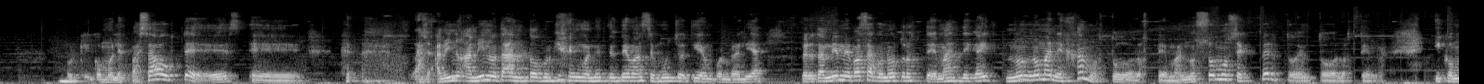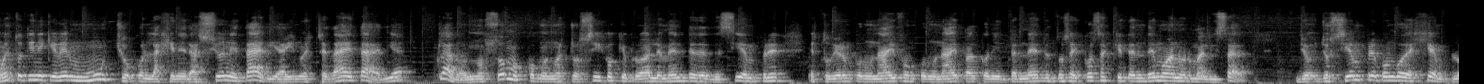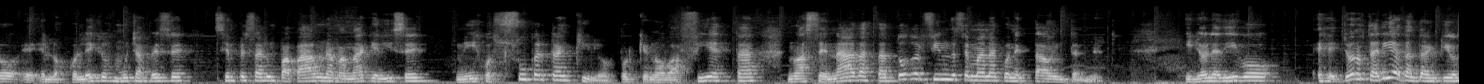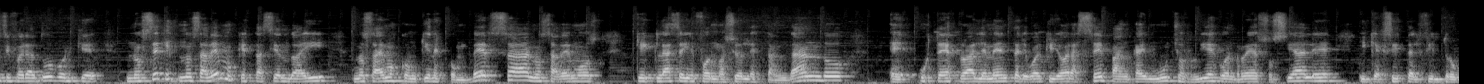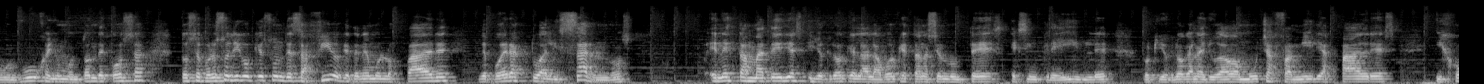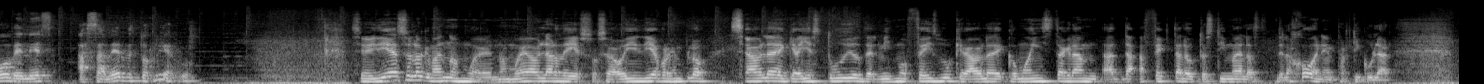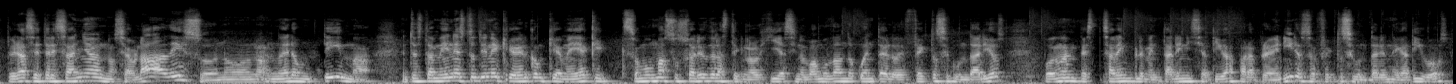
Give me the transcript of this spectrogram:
Porque como les pasaba a ustedes, eh, a, mí no, a mí no tanto, porque vengo en este tema hace mucho tiempo en realidad, pero también me pasa con otros temas de que no, no manejamos todos los temas, no somos expertos en todos los temas. Y como esto tiene que ver mucho con la generación etaria y nuestra edad etaria, claro, no somos como nuestros hijos que probablemente desde siempre estuvieron con un iPhone, con un iPad, con Internet, entonces hay cosas que tendemos a normalizar. Yo, siempre pongo de ejemplo, eh, en los colegios muchas veces siempre sale un papá, una mamá que dice, mi hijo es súper tranquilo porque no va a fiesta, no hace nada, está todo el fin de semana conectado a Internet. Y yo le digo, yo no estaría tan tranquilo si fuera tú porque no sé qué, no sabemos qué está haciendo ahí, no sabemos con quiénes conversa, no sabemos qué clase de información le están dando. Eh, ustedes probablemente, al igual que yo ahora, sepan que hay muchos riesgos en redes sociales y que existe el filtro burbuja y un montón de cosas. Entonces, por eso digo que es un desafío que tenemos los padres de poder actualizarnos en estas materias y yo creo que la labor que están haciendo ustedes es increíble porque yo creo que han ayudado a muchas familias, padres y jóvenes a saber de estos riesgos. Sí, hoy día eso es lo que más nos mueve, nos mueve hablar de eso. O sea, hoy en día, por ejemplo, se habla de que hay estudios del mismo Facebook que habla de cómo Instagram afecta la autoestima de las, de las jóvenes en particular. Pero hace tres años no se hablaba de eso, no, no, no, era un tema. Entonces también esto tiene que ver con que a medida que somos más usuarios de las tecnologías y nos vamos dando cuenta de los efectos secundarios, podemos empezar a implementar iniciativas para prevenir esos efectos secundarios negativos.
